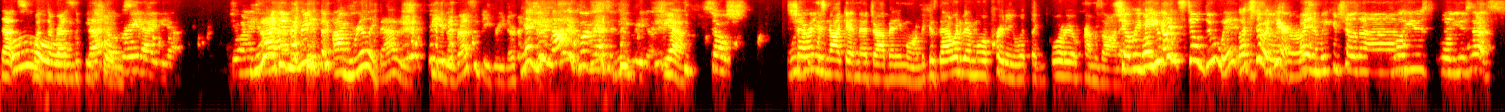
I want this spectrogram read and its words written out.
that's what the Ooh, recipe that's a great idea. Do you wanna do I didn't read, the- I'm really bad at being a recipe reader. Yeah, you're not a good recipe reader. Yeah, So. we- Sherri is not getting that job anymore because that would have been more pretty with the Oreo crumbs on it. Shall we Well, you them? can still do it. Let's do it here. Wait, and we can show the, We'll use, we'll use this.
